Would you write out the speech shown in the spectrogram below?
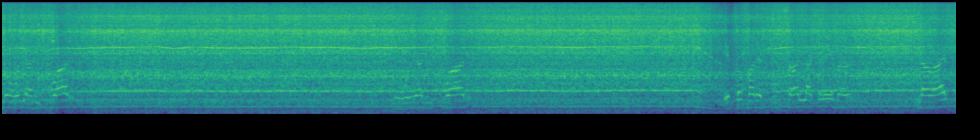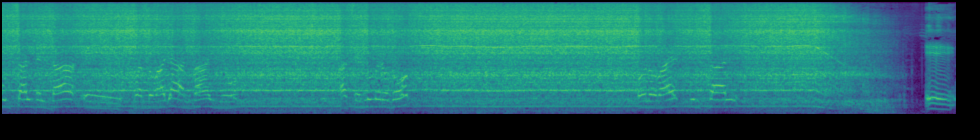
Lo voy a licuar esto para expulsar la crema. La va a expulsar verdad eh, cuando vayas al baño hacer número 2 o lo va a expulsar eh,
